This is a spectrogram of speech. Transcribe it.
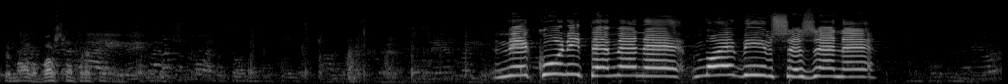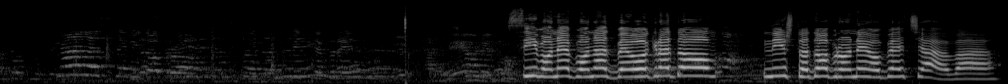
ste malo, baš smo prekrali. Ne kunite mene, moje bivše žene. Sivo nebo nad Beogradom ništa dobro ne obećava.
